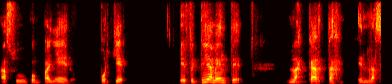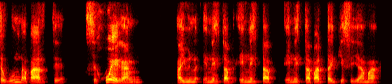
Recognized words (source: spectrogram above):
a, su compañero, porque efectivamente las cartas en la segunda parte se juegan, hay una, en, esta, en, esta, en esta parte que se llama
